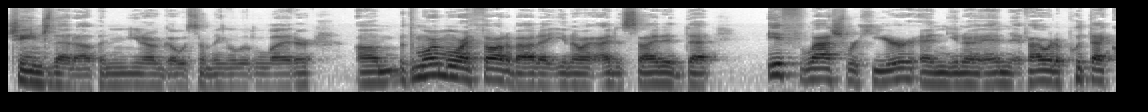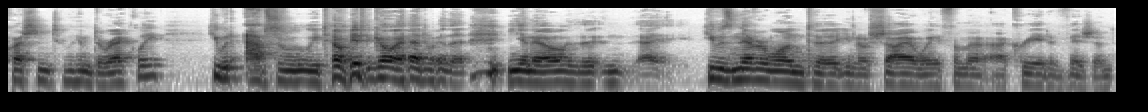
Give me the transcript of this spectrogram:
change that up and you know go with something a little lighter. Um, but the more and more I thought about it, you know, I, I decided that if Lash were here, and you know, and if I were to put that question to him directly, he would absolutely tell me to go ahead with it. You know. The, I, he was never one to you know shy away from a, a creative vision.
